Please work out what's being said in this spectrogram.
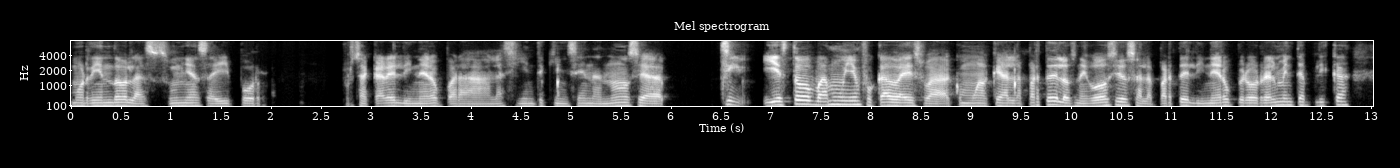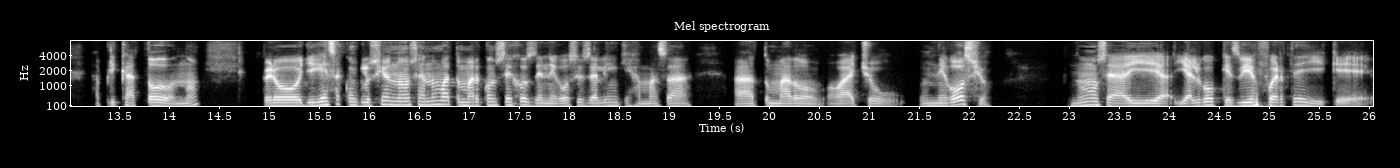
mordiendo las uñas ahí por, por sacar el dinero para la siguiente quincena, ¿no? O sea, sí, y esto va muy enfocado a eso, a como a que a la parte de los negocios, a la parte del dinero, pero realmente aplica, aplica a todo, ¿no? Pero llegué a esa conclusión, ¿no? O sea, no voy a tomar consejos de negocios de alguien que jamás ha, tomado o ha hecho un negocio, ¿no? O sea, y, algo que es bien fuerte y que,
